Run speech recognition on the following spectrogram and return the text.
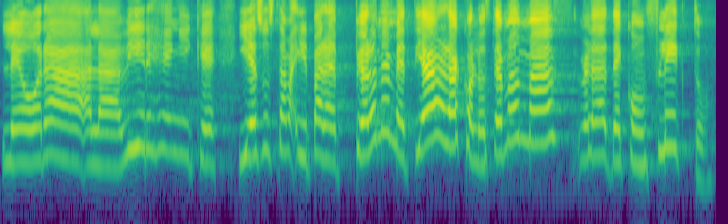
le ora a la Virgen y que y eso está y para peor me metía ¿verdad? con los temas más ¿verdad? de conflicto.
